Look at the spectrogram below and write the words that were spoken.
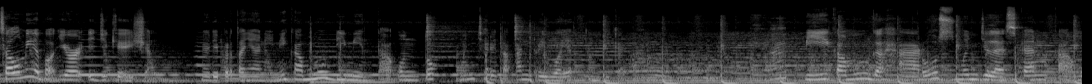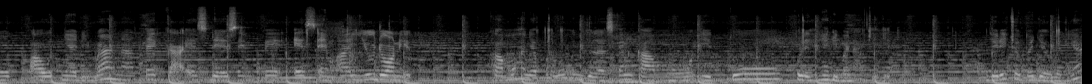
Tell me about your education. Nah di pertanyaan ini kamu diminta untuk menceritakan riwayat pendidikan tapi kamu nggak harus menjelaskan kamu pautnya di mana, TK, SD, SMP, SMA, you don't need. Kamu hanya perlu menjelaskan kamu itu kuliahnya di mana kayak gitu. Jadi contoh jawabannya,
